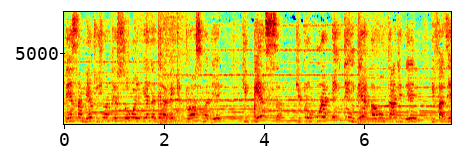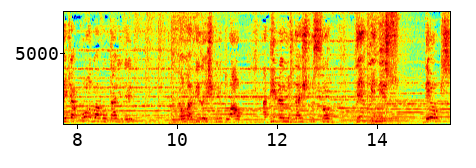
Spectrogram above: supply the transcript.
pensamentos de uma pessoa verdadeiramente próxima dele, que pensa, que procura entender a vontade dele e fazer de acordo com a vontade dele. Então, uma vida espiritual, a Bíblia nos dá instrução desde o início. Deus,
